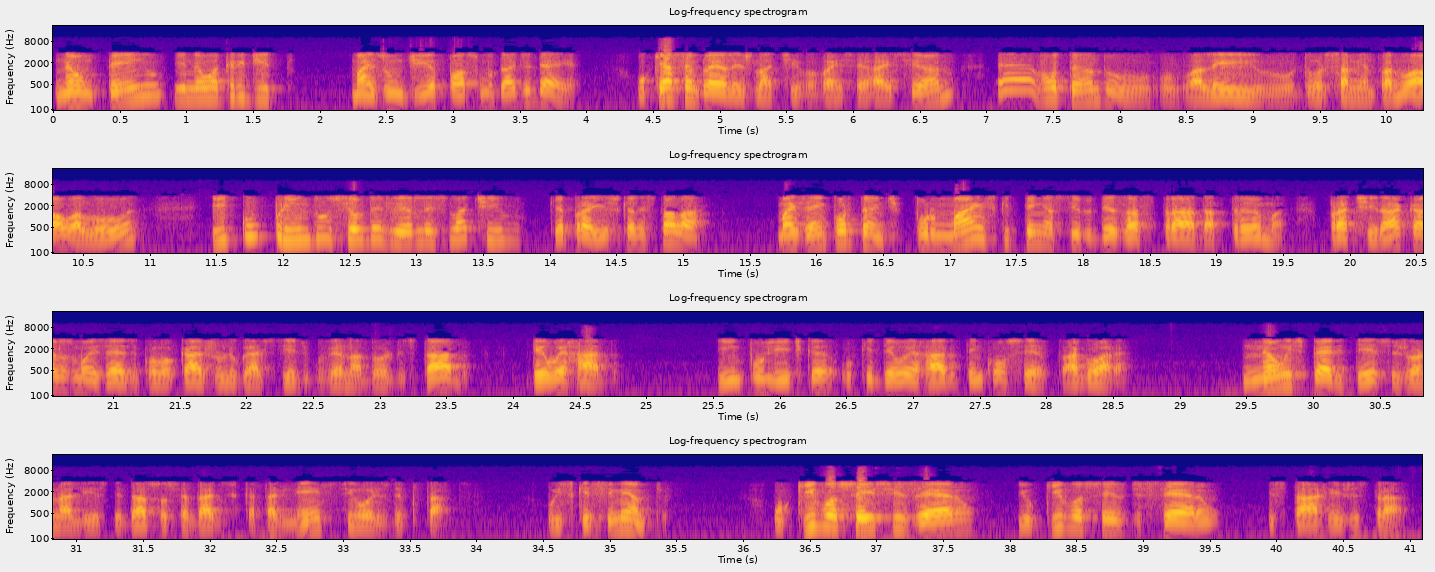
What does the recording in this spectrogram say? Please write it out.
Não tenho e não acredito, mas um dia posso mudar de ideia. O que a Assembleia Legislativa vai encerrar esse ano é votando a lei do orçamento anual, a LOA, e cumprindo o seu dever legislativo, que é para isso que ela está lá. Mas é importante, por mais que tenha sido desastrada a trama para tirar Carlos Moisés e colocar Júlio Garcia de governador do estado, deu errado. E em política, o que deu errado tem conserto. Agora, não espere desse jornalista e da sociedade catarinense, senhores deputados, o esquecimento. O que vocês fizeram e o que vocês disseram está registrado.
